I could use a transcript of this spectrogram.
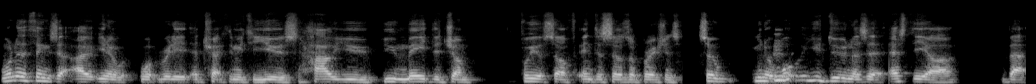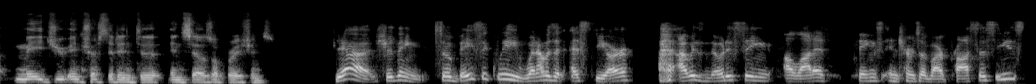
one of the things that I, you know, what really attracted me to you is how you you made the jump for yourself into sales operations. So you know, Mhm. what were you doing as a SDR that made you interested into in sales operations? Yeah, sure thing. So basically, when I was an SDR, I was noticing a lot of things in terms of our processes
